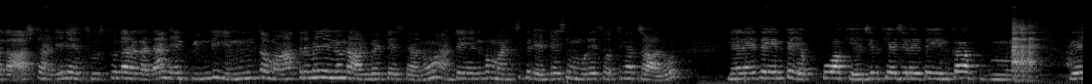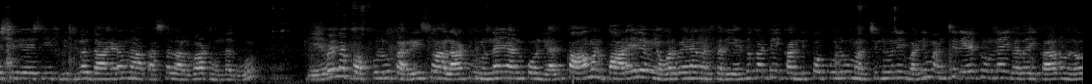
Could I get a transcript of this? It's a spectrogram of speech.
ఇంకా లాస్ట్ అండి. నేను చూస్తున్నారు కదా నేను పిండి ఇంత మాత్రమే నేను నానబెట్టేశాను. అంటే ఇంకా మనిషికి రెండేసి మూడేసి వచ్చినా చాలు. నేనైతే ఇంకా ఎక్కువ కేజీలు కేజీలు అయితే ఇంకా పేస్ట్ చేసి ఫ్రిడ్జ్లో దాయడం నాకు అస్సలు అలవాటు ఉండదు. ఏవైనా పప్పులు కర్రీస్ అలాంటివి ఉన్నాయి అనుకోండి అది కామన్ పాడేయలేము ఎవరివైనా కానీ సరే. ఎందుకంటే ఈ కందిపప్పులు మంచి నూనె ఇవన్నీ మంచి రేట్లు ఉన్నాయి కదా ఈ కాలంలో.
